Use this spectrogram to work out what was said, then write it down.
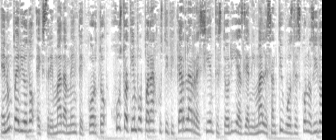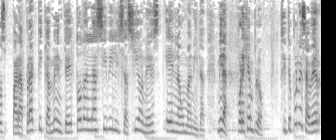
en un periodo extremadamente corto, justo a tiempo para justificar las recientes teorías de animales antiguos desconocidos para prácticamente todas las civilizaciones en la humanidad. Mira, por ejemplo, si te pones a ver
